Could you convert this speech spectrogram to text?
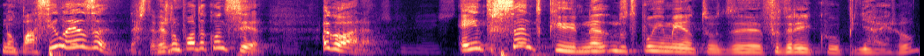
não passe ilesa. Desta vez não pode acontecer. Agora, é interessante que no depoimento de Federico Pinheiro,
